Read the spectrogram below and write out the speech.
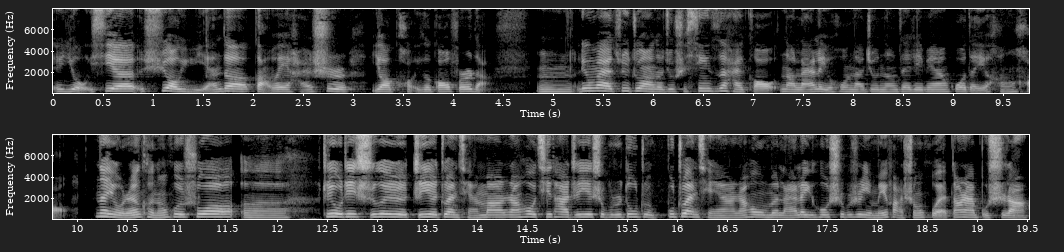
有一些需要语言的岗位还是要考一个高分的。嗯，另外最重要的就是薪资还高，那来了以后呢，就能在这边过得也很好。那有人可能会说，呃，只有这十个职业赚钱吗？然后其他职业是不是都赚不赚钱呀？然后我们来了以后是不是也没法生活呀？当然不是啊。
